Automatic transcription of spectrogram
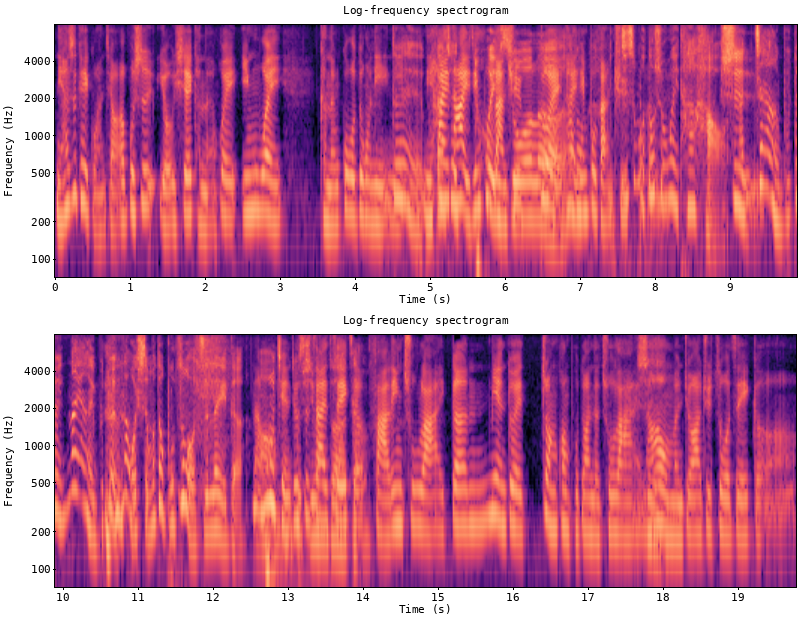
你还是可以管教，而不是有一些可能会因为。可能过度你，你你害他已经不敢去了，对他已经不敢去。其实我都是为他好，是这样也不对，那样也不对，那我什么都不做之类的。那目前就是在这个法令出来跟面对状况不断的出来，然后我们就要去做这个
